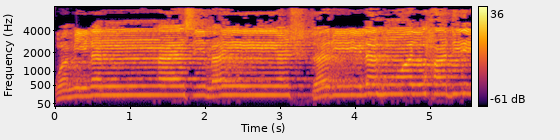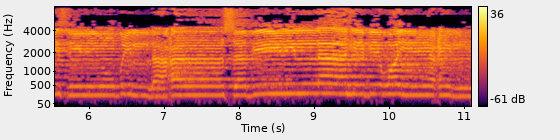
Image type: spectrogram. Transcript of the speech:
ومن الناس من يشتري لهو الحديث ليضل عن سبيل الله بغير علم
